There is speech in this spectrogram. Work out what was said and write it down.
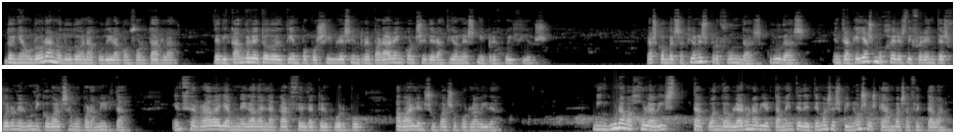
Doña Aurora no dudó en acudir a confortarla, dedicándole todo el tiempo posible sin reparar en consideraciones ni prejuicios. Las conversaciones profundas, crudas, entre aquellas mujeres diferentes fueron el único bálsamo para Mirta, encerrada y abnegada en la cárcel de aquel cuerpo, aval en su paso por la vida. Ninguna bajó la vista cuando hablaron abiertamente de temas espinosos que ambas afectaban.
